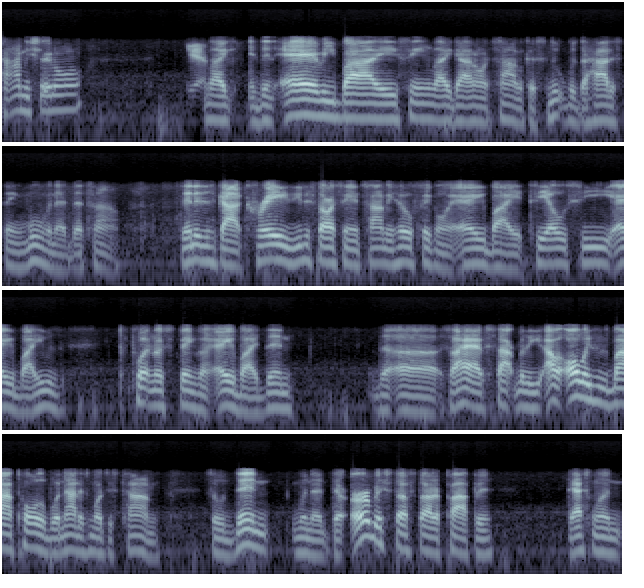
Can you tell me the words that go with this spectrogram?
Tommy shirt on. Yeah. Like, and then everybody seemed like got on Tommy because Snoop was the hottest thing moving at that time. Then it just got crazy. You just started seeing Tommy Hilfiger on everybody, TLC, everybody. He was putting those things on everybody. Then the uh so I have stopped really I always was buying polo but not as much as Tommy. So then when the, the urban stuff started popping, that's when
